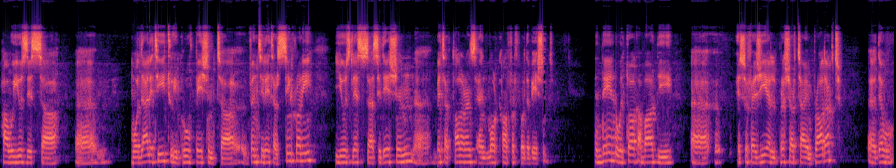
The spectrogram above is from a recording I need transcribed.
how we use this uh, um, modality to improve patient uh, ventilator synchrony, use less uh, sedation, uh, better tolerance, and more comfort for the patient. And then we'll talk about the uh, esophageal pressure time product uh, that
